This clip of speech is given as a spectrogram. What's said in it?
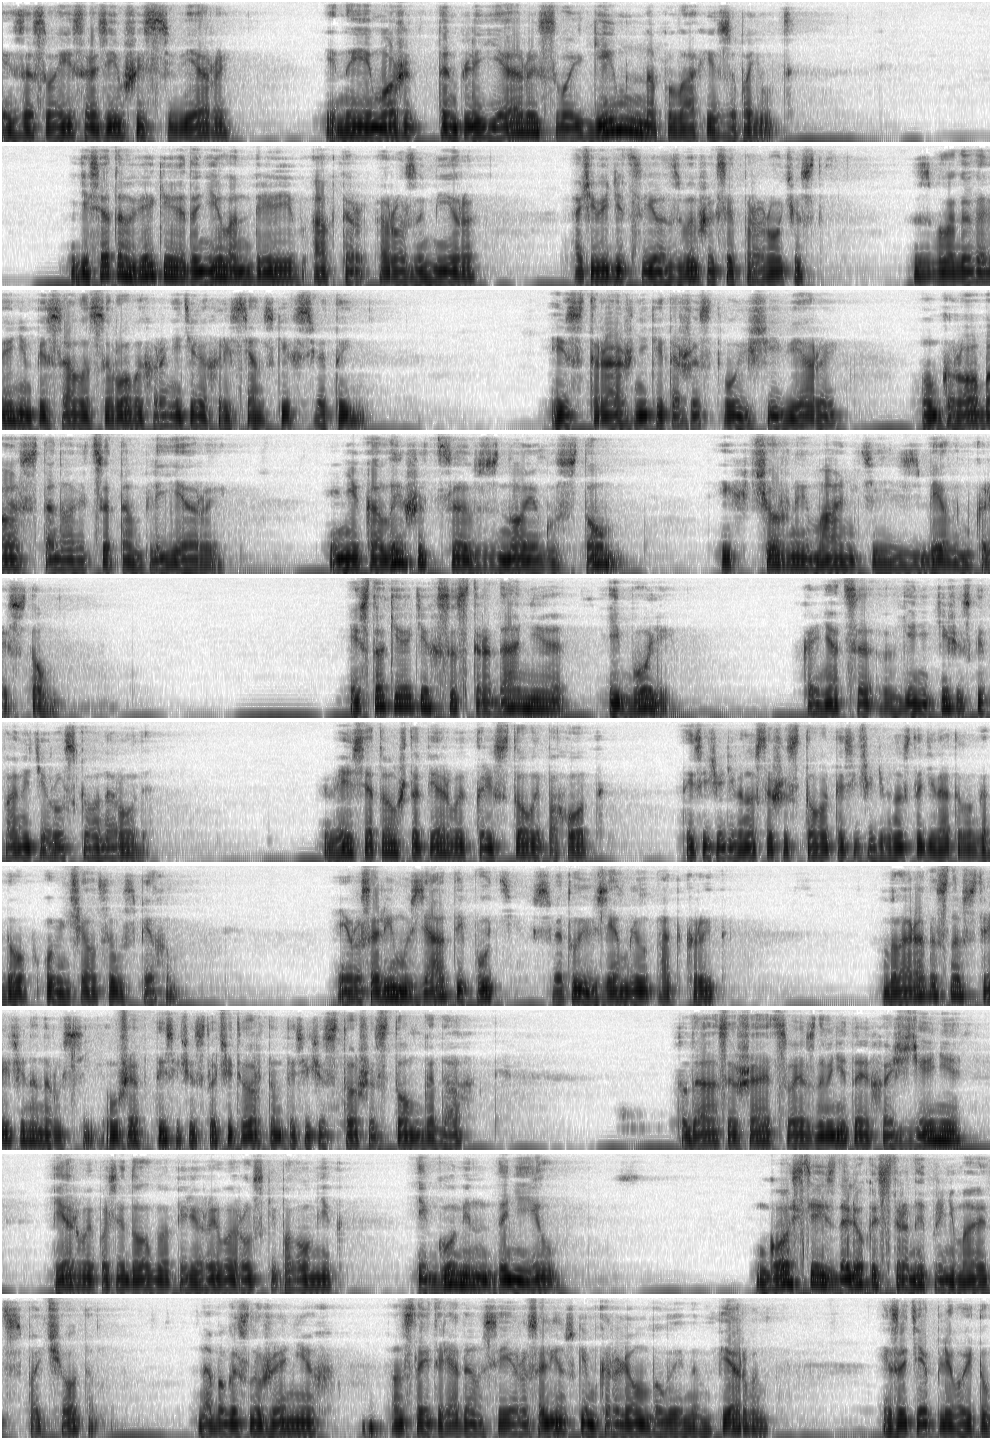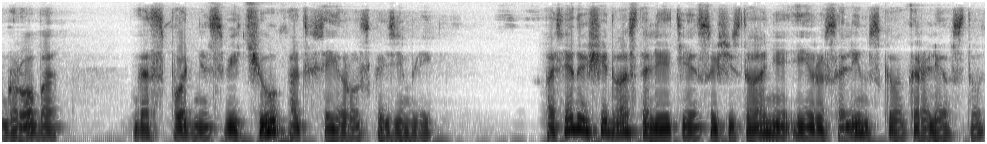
и за свои сразившись веры, иные, может, темплиеры свой гимн на плахе запоют. В X веке Даниил Андреев, автор «Розы мира», очевидец ее сбывшихся пророчеств, с благоговением писал о суровых хранителях христианских святынь. И стражники торжествующей веры у гроба становятся тамплиеры, и не колышется в зное густом их черные мантии с белым крестом. Истоки этих сострадания и боли коренятся в генетической памяти русского народа. Весть о том, что первый крестовый поход 1096-1099 годов увенчался успехом, Иерусалим взят и путь в святую землю открыт, была радостно встречена на Руси. Уже в 1104-1106 годах Туда совершает свое знаменитое хождение первый после долгого перерыва русский паломник игумен Даниил. Гостя из далекой страны принимают с почетом. На богослужениях он стоит рядом с иерусалимским королем Балыном I и затепливает у гроба Господня свечу от всей русской земли. Последующие два столетия существования Иерусалимского королевства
